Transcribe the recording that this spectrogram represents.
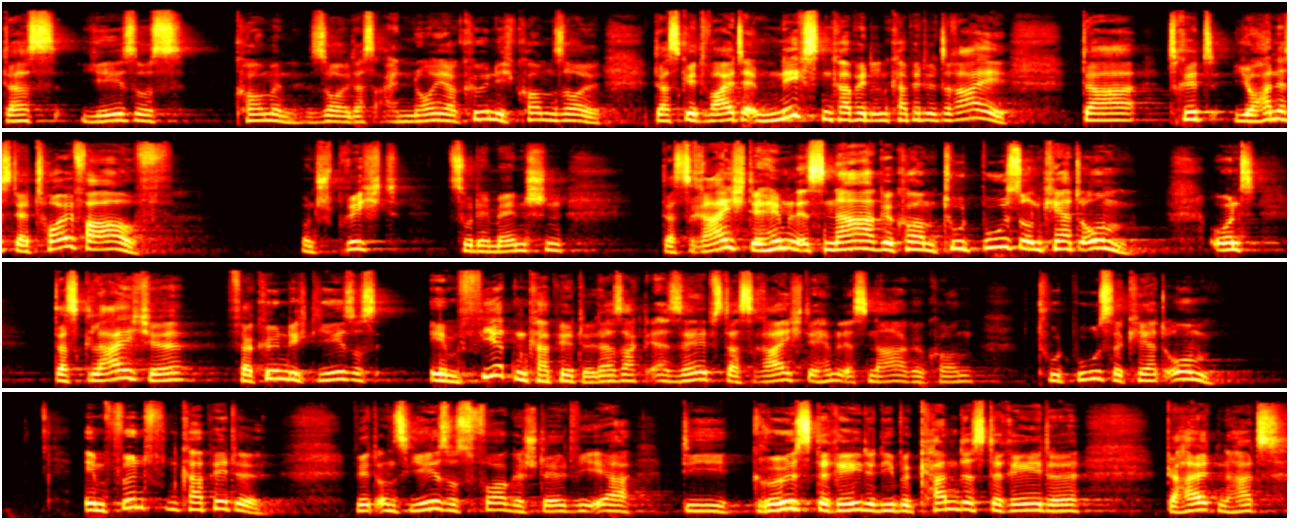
dass Jesus kommen soll, dass ein neuer König kommen soll. Das geht weiter im nächsten Kapitel, in Kapitel 3. Da tritt Johannes der Täufer auf und spricht zu den Menschen, das Reich der Himmel ist nahe gekommen, tut Buße und kehrt um. Und das Gleiche verkündigt Jesus im vierten Kapitel. Da sagt er selbst, das Reich der Himmel ist nahe gekommen, tut Buße, kehrt um. Im fünften Kapitel wird uns Jesus vorgestellt, wie er die größte Rede, die bekannteste Rede gehalten hat,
